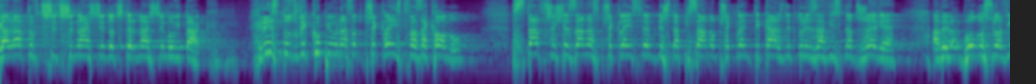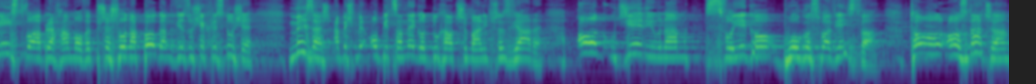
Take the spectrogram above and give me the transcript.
Galatów 3:13 do 14 mówi tak. Chrystus wykupił nas od przekleństwa zakonu, stawszy się za nas przekleństwem, gdyż napisano przeklęty każdy, który zawisł na drzewie, aby błogosławieństwo Abrahamowe przeszło na pogan w Jezusie Chrystusie. My zaś, abyśmy obiecanego ducha otrzymali przez wiarę. On udzielił nam swojego błogosławieństwa. To oznacza,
